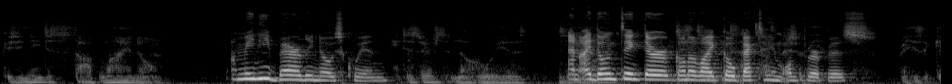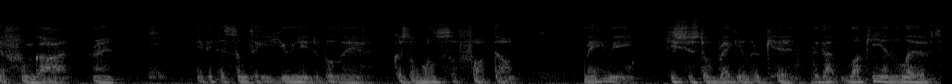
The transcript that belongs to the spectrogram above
Because you need to stop lying to him. I mean, he barely knows Quinn. He deserves to know who he is. And I don't think they're gonna like go back to him on purpose. Right, he's a gift from God, right? Maybe that's something you need to believe, because the world's so fucked up. Maybe he's just a regular kid that got lucky and lived.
